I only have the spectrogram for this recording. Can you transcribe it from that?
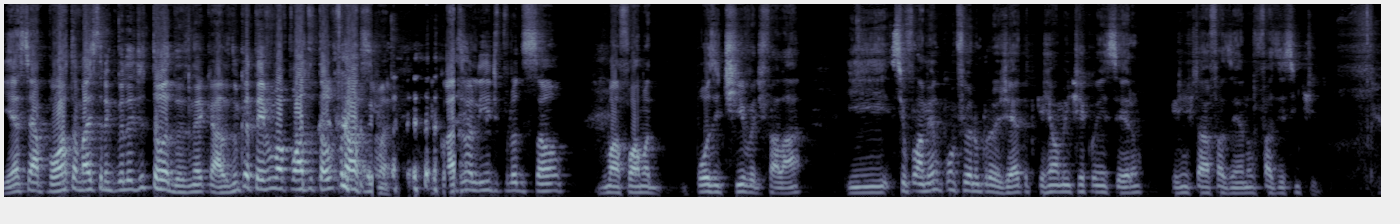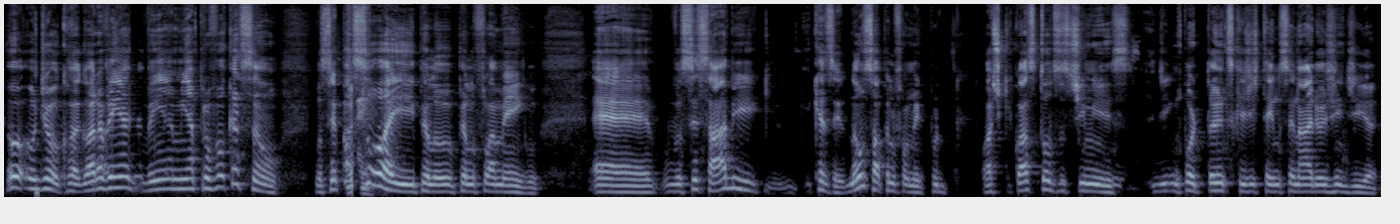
e essa é a porta mais tranquila de todas, né, Carlos? Nunca teve uma porta tão próxima. É quase uma linha de produção, de uma forma positiva de falar. E se o Flamengo confiou no projeto, é porque realmente reconheceram que a gente estava fazendo fazia sentido. Ô, ô Diogo, agora vem a, vem a minha provocação. Você passou aí pelo, pelo Flamengo. É, você sabe, quer dizer, não só pelo Flamengo, por, eu acho que quase todos os times importantes que a gente tem no cenário hoje em dia.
